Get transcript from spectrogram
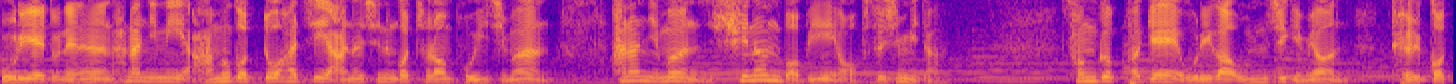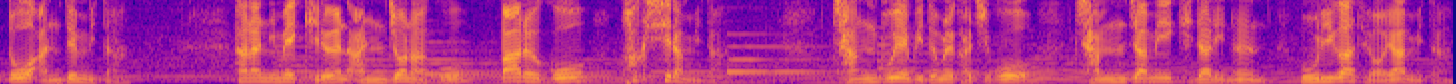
우리의 눈에는 하나님이 아무것도 하지 않으시는 것처럼 보이지만 하나님은 쉬는 법이 없으십니다. 성급하게 우리가 움직이면 될 것도 안 됩니다. 하나님의 길은 안전하고 빠르고 확실합니다. 장부의 믿음을 가지고 잠잠히 기다리는 우리가 되어야 합니다.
